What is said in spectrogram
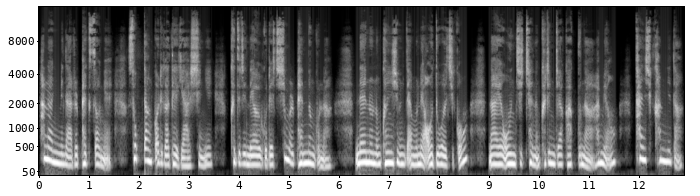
하나님이 나를 백성의 속당거리가 되게 하시니 그들이 내 얼굴에 침을 뱉는구나. 내 눈은 근심 때문에 어두워지고 나의 온 지체는 그림자 같구나 하며 탄식합니다.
